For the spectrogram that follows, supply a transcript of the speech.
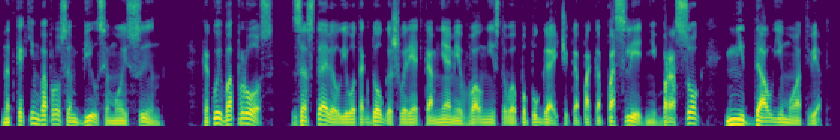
над каким вопросом бился мой сын? Какой вопрос заставил его так долго швырять камнями в волнистого попугайчика, пока последний бросок не дал ему ответ?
